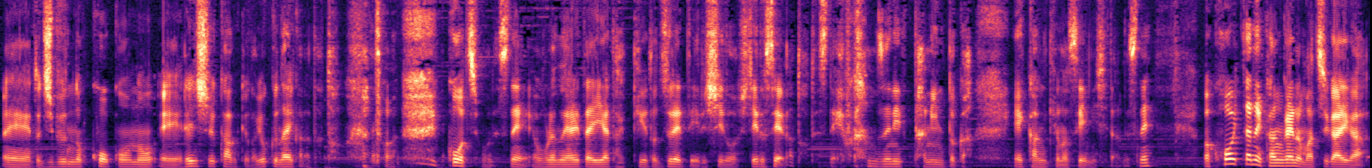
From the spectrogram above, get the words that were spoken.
えっ、と、自分の高校の、えー練習環境が良くないからだと。あとは、コーチもですね、俺のやりたいや卓球とずれている指導をしているせいだとですね、完全に他人とか、えー環境のせいにしてたんですね。まあ、こういったね、考えの間違いが、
